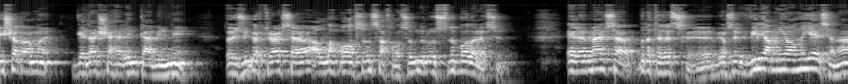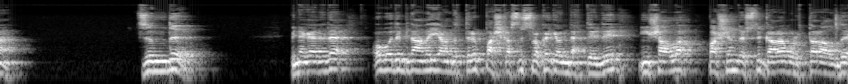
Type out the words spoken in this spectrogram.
İş adamı gedər şəhərin qəbrini özü götürərsə, Allah balasını saxlasın, rusunu bol eləsin. Eləmərsə, bu da təzə çıxır. Yoxsa Williamın yolunu yersən, ha? Cındı. Binəqədidə O boyda binanı yandırtdırıb başqasını sroka göndərtdirdi. İnşallah başının üstü qara buludlar aldı.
